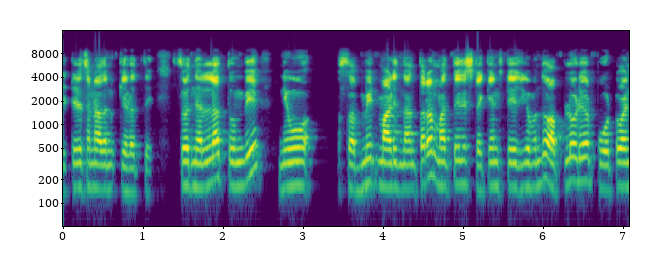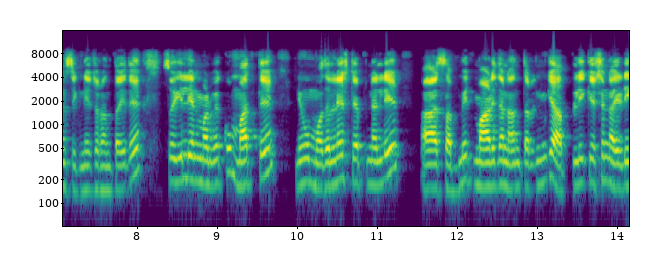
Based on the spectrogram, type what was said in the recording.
ಡಿಟೇಲ್ಸ್ ಅನ್ನ ಅದನ್ನು ಕೇಳುತ್ತೆ. ಸೊ ಅದನ್ನೆಲ್ಲ ತುಂಬಿ ನೀವು ಸಬ್ಮಿಟ್ ಮಾಡಿದ ನಂತರ ಮತ್ತೆ ಇಲ್ಲಿ ಸೆಕೆಂಡ್ ಸ್ಟೇಜ್ಗೆ ಬಂದು upload your photo and signature ಅಂತ ಇದೆ. ಸೊ ಇಲ್ಲಿ ಏನು ಮಾಡಬೇಕು? ಮತ್ತೆ ನೀವು ಮೊದಲನೇ ಸ್ಟೆಪ್ನಲ್ಲಿ ಸಬ್ಮಿಟ್ ಮಾಡಿದ ನಂತರ ನಿಮಗೆ ಅಪ್ಲಿಕೇಶನ್ ಐ ಡಿ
